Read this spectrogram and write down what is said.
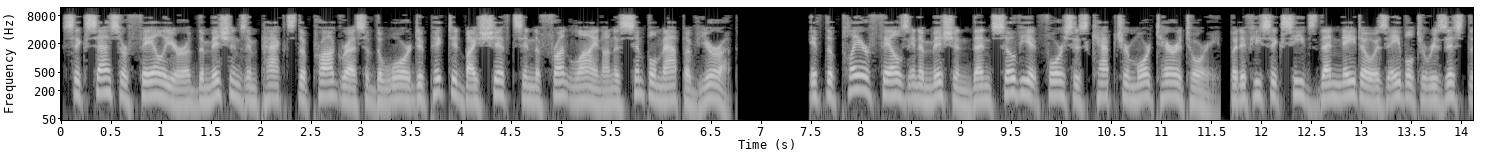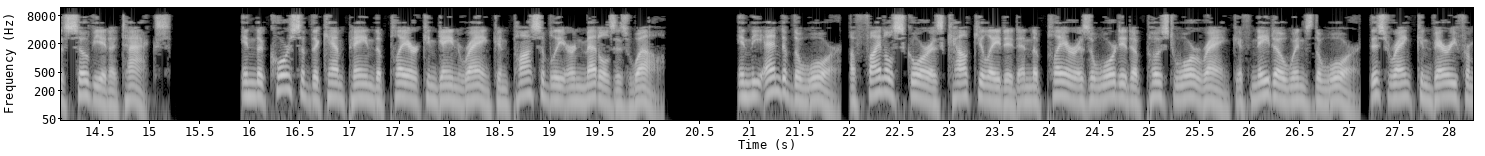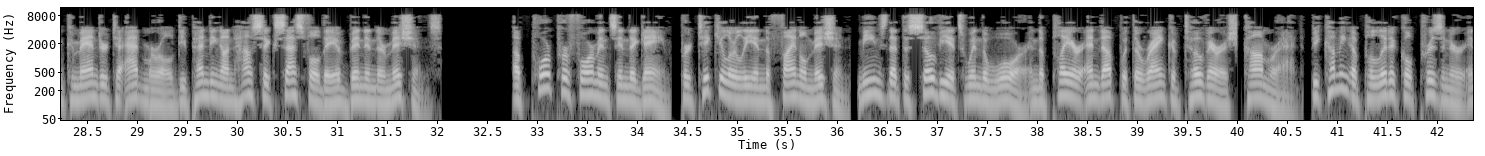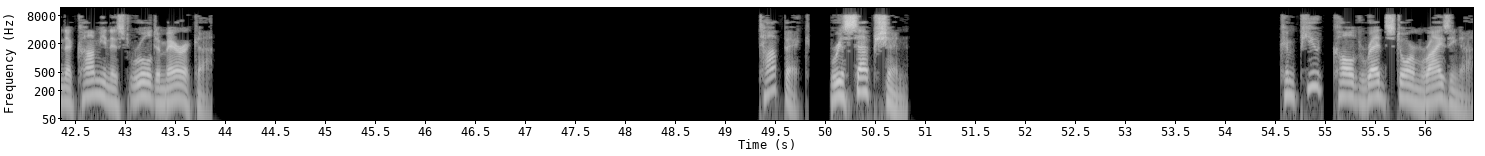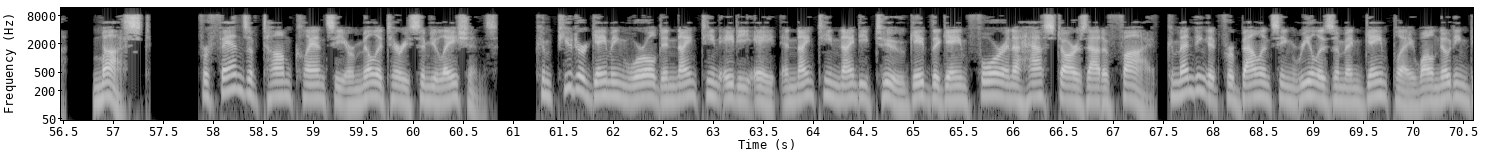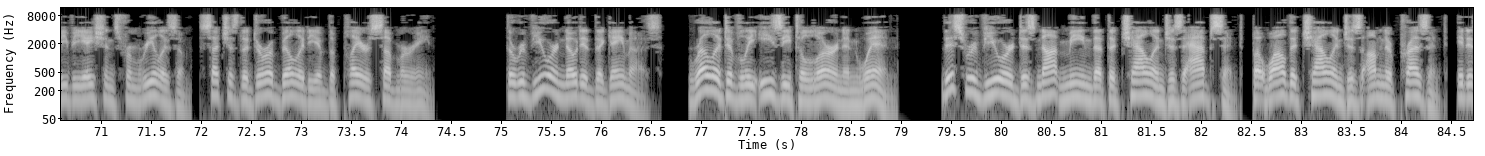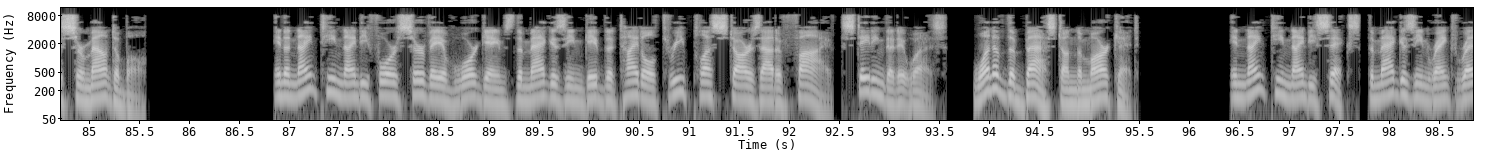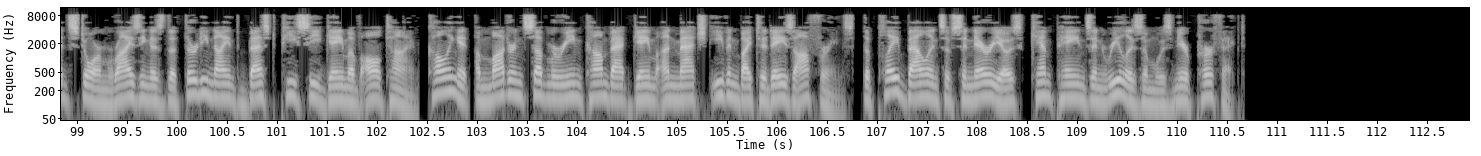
Success or failure of the missions impacts the progress of the war depicted by shifts in the front line on a simple map of Europe. If the player fails in a mission then Soviet forces capture more territory, but if he succeeds then NATO is able to resist the Soviet attacks. In the course of the campaign the player can gain rank and possibly earn medals as well. In the end of the war, a final score is calculated and the player is awarded a post-war rank if NATO wins the war. This rank can vary from commander to admiral depending on how successful they have been in their missions. A poor performance in the game, particularly in the final mission, means that the Soviets win the war and the player end up with the rank of Tovarish comrade, becoming a political prisoner in a communist-ruled America. Topic: Reception Compute, called Red Storm Rising a «must» for fans of Tom Clancy or military simulations. Computer Gaming World in 1988 and 1992 gave the game four and a half stars out of five, commending it for balancing realism and gameplay while noting deviations from realism, such as the durability of the player's submarine. The reviewer noted the game as, "...relatively easy to learn and win." This reviewer does not mean that the challenge is absent, but while the challenge is omnipresent, it is surmountable. In a 1994 survey of wargames the magazine gave the title 3 plus stars out of 5, stating that it was, "...one of the best on the market." In 1996, the magazine ranked Red Storm Rising as the 39th best PC game of all time, calling it a modern submarine combat game unmatched even by today's offerings. The play balance of scenarios, campaigns, and realism was near perfect.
